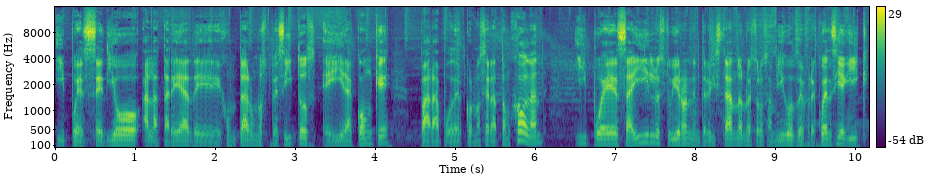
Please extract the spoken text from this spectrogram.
y pues se dio a la tarea de juntar unos pesitos e ir a Conque para poder conocer a Tom Holland. Y pues ahí lo estuvieron entrevistando nuestros amigos de Frecuencia Geek.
